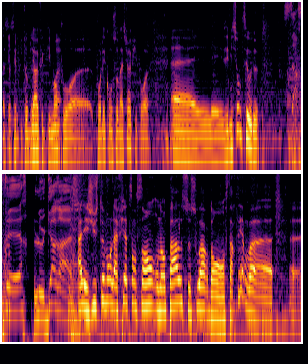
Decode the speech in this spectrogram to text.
bah ça c'est plutôt bien effectivement Ouais. pour, euh, pour les consommations et puis pour euh, les émissions de CO2. Starter, le garage. Allez, justement, la Fiat 500, on en parle ce soir dans Starter. On va, euh,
